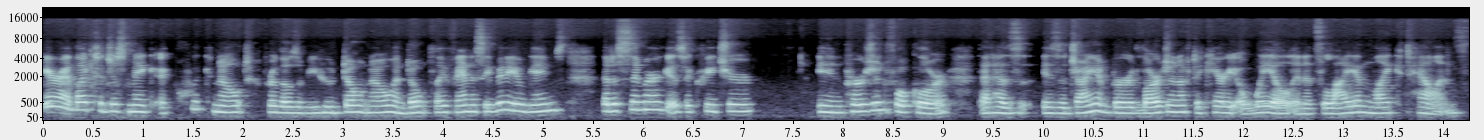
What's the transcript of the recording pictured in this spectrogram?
Here I'd like to just make a quick note for those of you who don't know and don't play fantasy video games that a Simurgh is a creature in Persian folklore that has is a giant bird large enough to carry a whale in its lion-like talons.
